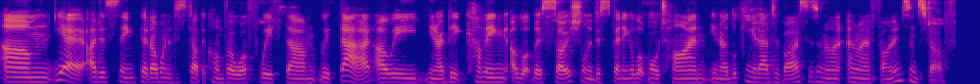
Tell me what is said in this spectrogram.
um, yeah, I just think that I wanted to start the convo off with um, with that. Are we, you know, becoming a lot less social and just spending a lot more time, you know, looking at our devices and our, and our phones and stuff?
